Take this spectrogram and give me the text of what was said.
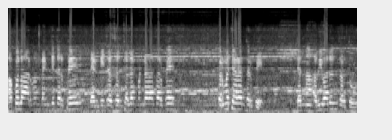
अकोला अर्बन बँकेतर्फे बँकेच्या संचालक मंडळातर्फे कर्मचाऱ्यांतर्फे त्यांना अभिवादन करतो.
